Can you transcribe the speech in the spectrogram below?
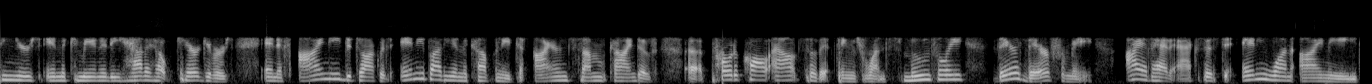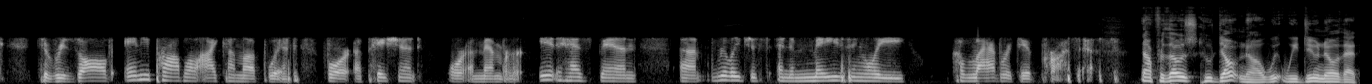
seniors in the community, how to help caregivers. And if I need to talk with anybody in the company to iron some kind of uh, protocol out so that things run smoothly, they're there for me. I have had access to anyone I need to resolve any problem I come up with for a patient or a member. It has been um, really just an amazingly collaborative process. Now, for those who don't know, we, we do know that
